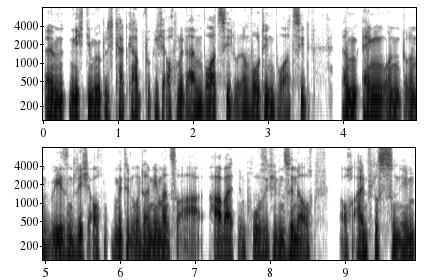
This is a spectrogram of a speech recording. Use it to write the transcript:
ähm, nicht die Möglichkeit gehabt, wirklich auch mit einem Board Seat oder Voting Board Seat ähm, eng und, und wesentlich auch mit den Unternehmern zu arbeiten, im positiven Sinne auch, auch Einfluss zu nehmen.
